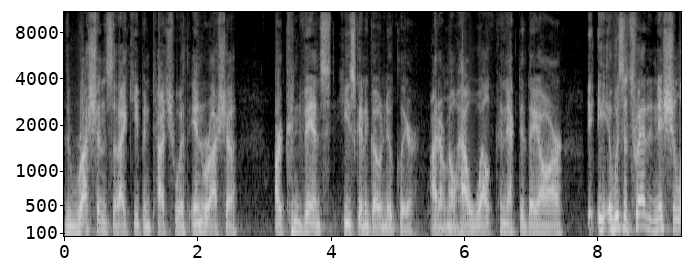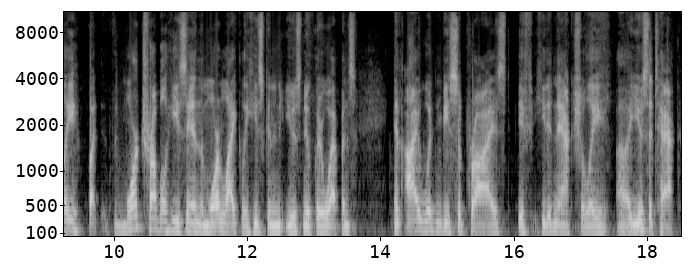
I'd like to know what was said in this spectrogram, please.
The Russians that I keep in touch with in Russia are convinced he's going to go nuclear. I don't know how well connected they are. It, it was a threat initially, but the more trouble he's in, the more likely he's going to use nuclear weapons. And I wouldn't be surprised if he didn't actually uh, use attack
